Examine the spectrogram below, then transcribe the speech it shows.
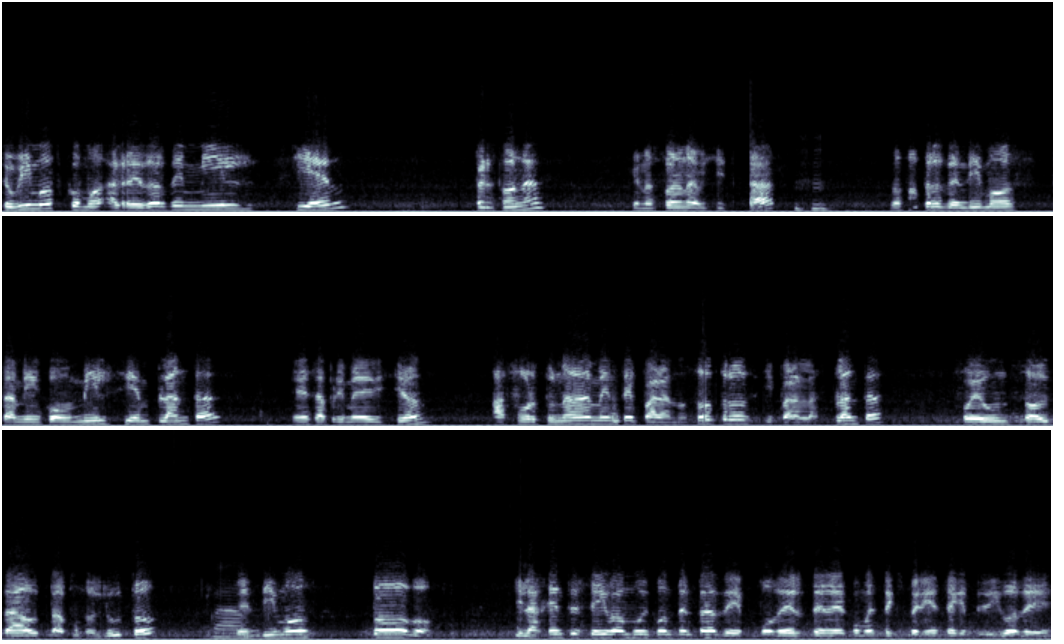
tuvimos como alrededor de 1100 personas que nos fueron a visitar. Nosotros vendimos también como 1100 plantas en esa primera edición. Afortunadamente para nosotros y para las plantas fue un sold out absoluto. Vendimos todo. Y la gente se iba muy contenta de poder tener como esta experiencia que te digo de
